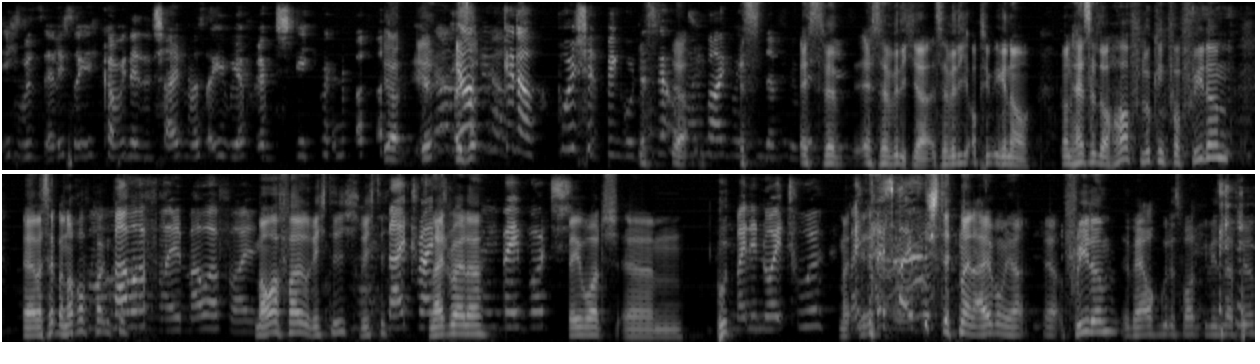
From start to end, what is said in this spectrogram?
Ich muss ehrlich sagen, ich kann mich nicht entscheiden, was eigentlich mehr Fremdschämen war. Ja, äh, also ja, genau. Bullshit-Bingo. Das wäre Ja. auch optimal es, gewesen dafür. es wäre es wär willig, ja. Es wäre willig optimiert, genau. Don Hasselhoff, Looking for Freedom. Äh, was hätte man noch aufpacken können? Mauerfall, Mauerfall. Mauerfall, richtig, richtig. Night Rider, Knight Rider, Baywatch, Baywatch, ähm, gut. meine neue Tour, Mein- mein neues Album. Stimmt, mein Album, ja. ja. Freedom wäre auch ein gutes Wort gewesen dafür.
